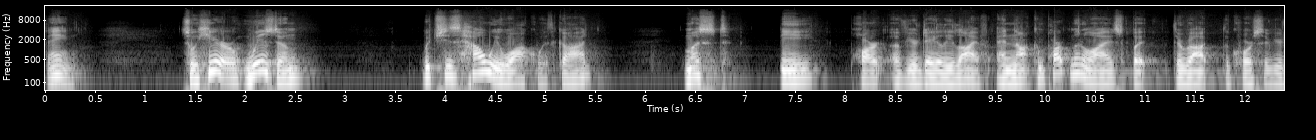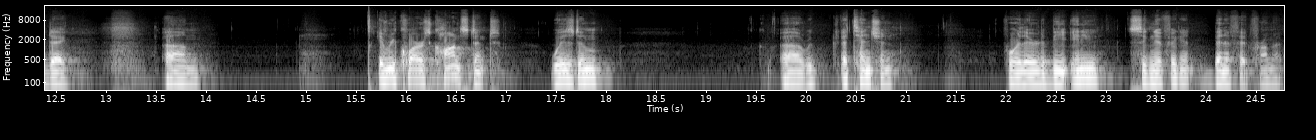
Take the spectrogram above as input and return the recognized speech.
thing. So here, wisdom, which is how we walk with God, must be part of your daily life and not compartmentalized, but throughout the course of your day. Um, it requires constant wisdom, uh, attention for there to be any significant benefit from it.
